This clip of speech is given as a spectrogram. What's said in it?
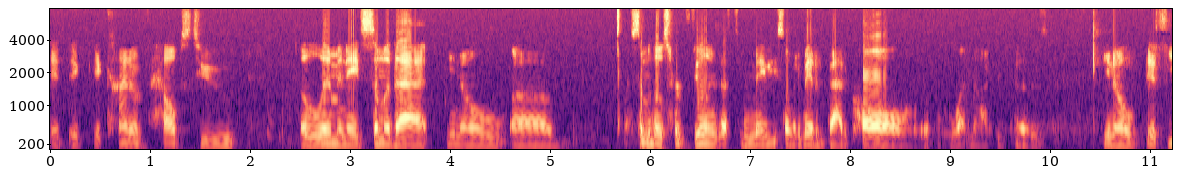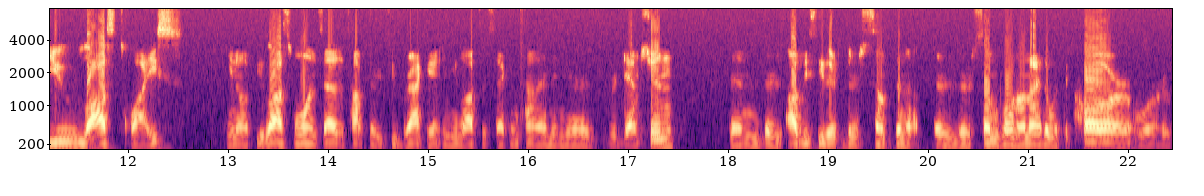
it, it, it, kind of helps to eliminate some of that, you know, uh, some of those hurt feelings that maybe somebody made a bad call or, whatnot. Because you know, if you lost twice, you know, if you lost once out of the top 32 bracket and you lost the second time in your redemption, then there's obviously there's there's something up. There, there's something going on either with the car or you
